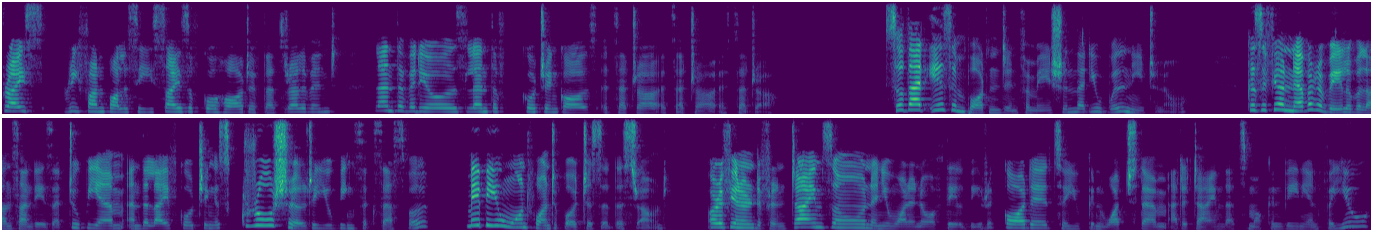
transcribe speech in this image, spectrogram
Price, refund policy, size of cohort if that's relevant, length of videos, length of coaching calls, etc., etc., etc. So, that is important information that you will need to know. Because if you're never available on Sundays at 2 p.m. and the live coaching is crucial to you being successful, maybe you won't want to purchase it this round. Or if you're in a different time zone and you want to know if they'll be recorded so you can watch them at a time that's more convenient for you,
